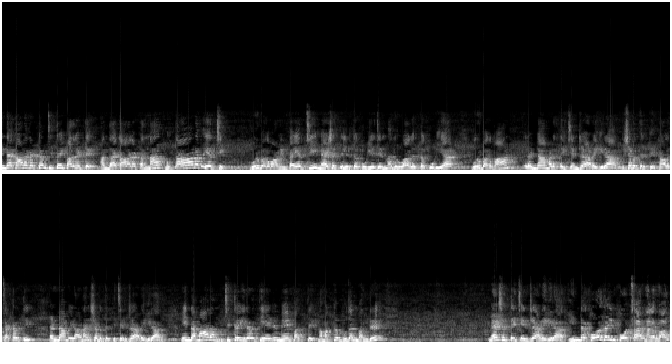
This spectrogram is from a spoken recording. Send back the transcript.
இந்த காலகட்டம் சித்திரை பதினெட்டு. அந்த காலகட்டம் தான் முத்தான பயிற்சி. குரு பகவானின் பயிற்சி மேஷத்தில் இருக்கக்கூடிய ஜென்ம குருவாக இருக்கக்கூடிய குரு பகவான் ரெண்டாம் இடத்தை சென்று அடைகிறார். ரிஷபத்திற்கு காலச்சக்கரத்தின் ரெண்டாம் வீடான ரிஷபத்திற்கு சென்று அடைகிறார். இந்த மாதம் சித்திரை இருபத்தி ஏழு மே பத்து நமக்கு புதன் வந்து மேஷத்தை சென்று அடைகிறார். இந்த கோள்களின் கோச்சார நகர்வால்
